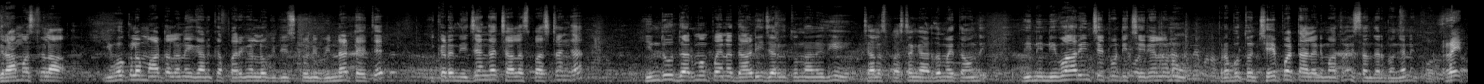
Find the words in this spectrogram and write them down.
గ్రామస్తుల యువకుల మాటలనే కనుక పరిగణలోకి తీసుకొని విన్నట్టయితే ఇక్కడ నిజంగా చాలా స్పష్టంగా హిందూ ధర్మం పైన దాడి జరుగుతుందనేది చాలా స్పష్టంగా అర్థమవుతా ఉంది. దీన్ని నివారించేటువంటి చర్యలను ప్రభుత్వం చేపట్టాలని మాత్రం ఈ సందర్భంగా నేను కోరుతున్నాను రైట్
